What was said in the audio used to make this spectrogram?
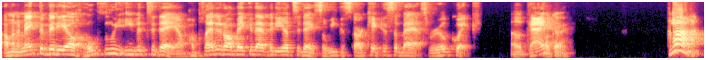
I'm gonna make the video hopefully even today. I'm planning on making that video today so we can start kicking some ass real quick. Okay. Okay. Ha!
